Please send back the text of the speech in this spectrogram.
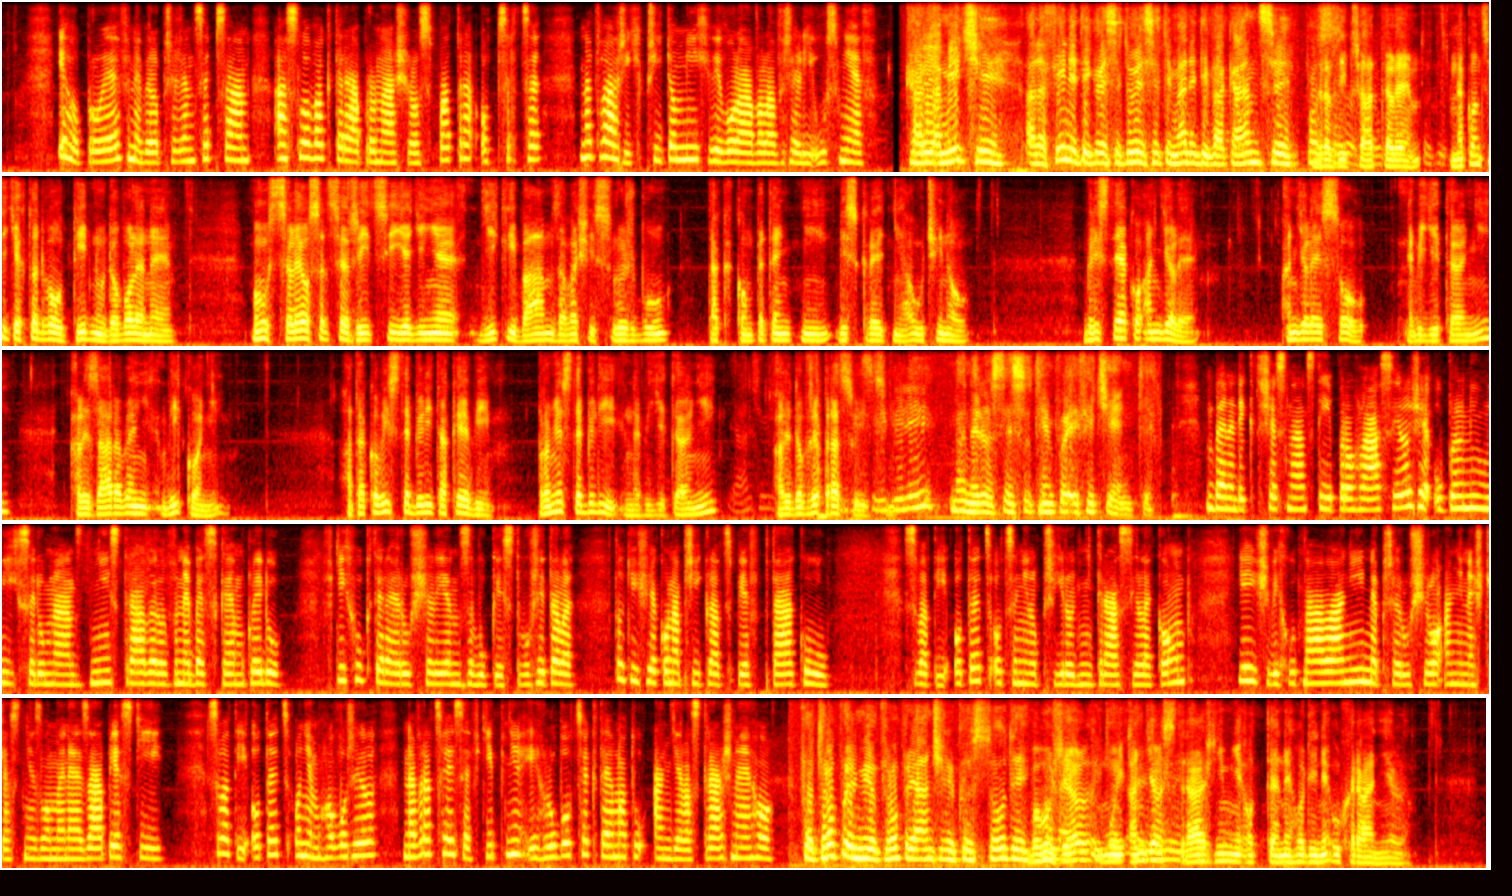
Jeho projev nebyl předem sepsán a slova, která pronášel z patra od srdce, na tvářích přítomných vyvolávala vřelý úsměv. Cari amici, alla fine di queste due settimane di vacanze, Drazí přátelé, na konci těchto dvou týdnů dovolené mohu z celého srdce říci jedině díky vám za vaši službu, tak kompetentní, diskrétní a účinnou. Byli jste jako andělé. Andělé jsou neviditelní, ale zároveň výkonní. A takový jste byli také vy. Pro mě jste byli neviditelní, ale dobře pracující. Benedikt XVI. prohlásil, že uplynulých 17 dní strávil v nebeském klidu, v tichu, které rušily jen zvuky stvořitele, totiž jako například zpěv ptáků. Svatý otec ocenil přírodní krásy Lecombe, jejichž vychutnávání nepřerušilo ani nešťastně zlomené zápěstí. Svatý otec o něm hovořil, navraceje se vtipně i hluboce k tématu anděla strážného. Bohužel můj anděl strážný mě od té nehody neuchránil.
